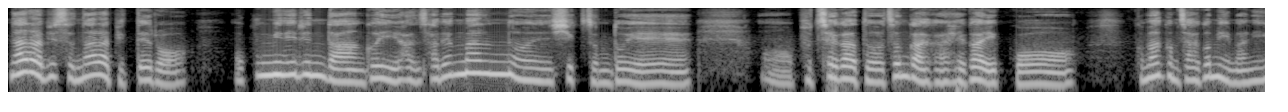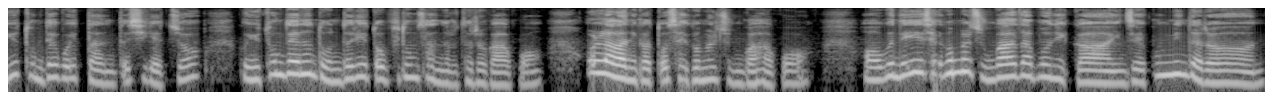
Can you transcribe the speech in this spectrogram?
나라 빚은 나라 빚대로 어, 국민 1인당 거의 한 400만 원씩 정도의 어, 부채가 더 증가해가 있고 그만큼 자금이 많이 유통되고 있다는 뜻이겠죠. 그 유통되는 돈들이 또 부동산으로 들어가고 올라가니까 또 세금을 중과하고 어 근데 이 세금을 중과하다 보니까 이제 국민들은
